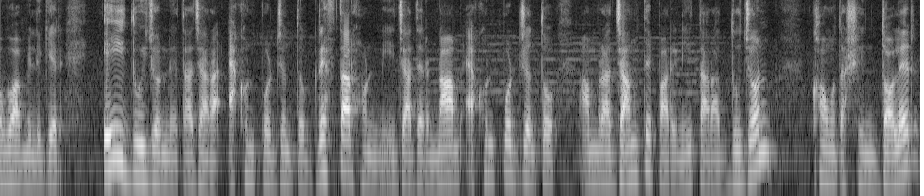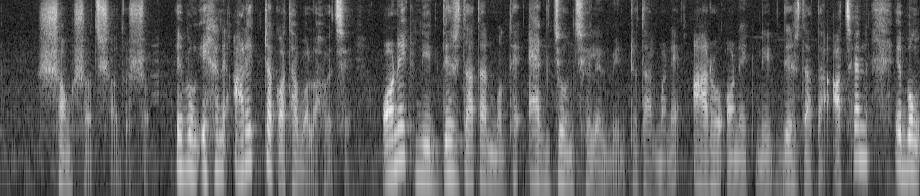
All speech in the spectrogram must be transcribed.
আওয়ামী লীগের এই দুইজন নেতা যারা এখন পর্যন্ত গ্রেফতার হননি, যাদের নাম এখন পর্যন্ত আমরা জানতে পারিনি, তারা দুজন ক্ষমতাসীন দলের সংসদ সদস্য। এবং এখানে আরেকটা কথা বলা হয়েছে। অনেক নির্দেশদাতার মধ্যে একজন ছিলেন মিন্টু, তার মানে আরও অনেক নির্দেশদাতা আছেন এবং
